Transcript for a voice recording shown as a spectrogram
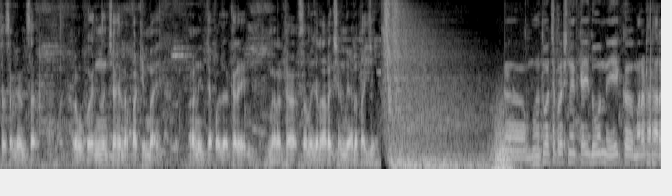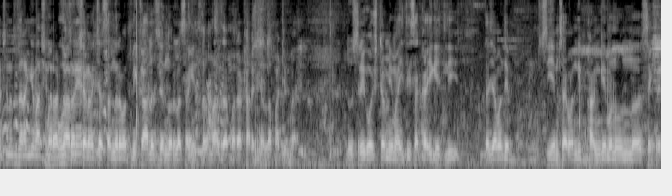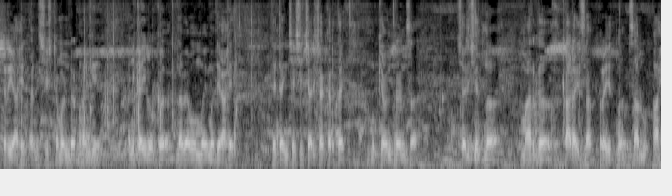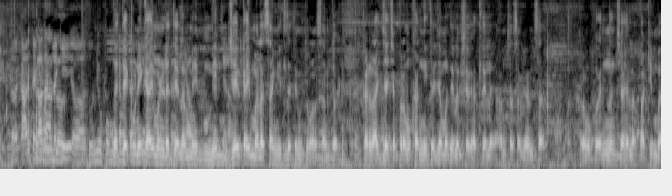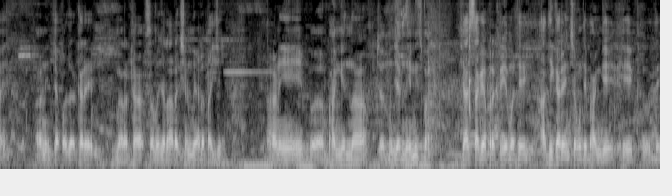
सगळ्यांचा प्रमुखांच्या ह्याला पाठिंबा आहे. आणि त्या प्रकारे मराठा समाजाला आरक्षण मिळालं पाहिजे. महत्त्वाचे प्रश्न आहेत काही दोन. एक मराठा आरक्षणाचं जरांगे भाषेला मराठा आरक्षणाच्या संदर्भात मी कालच जनरला सांगितलं माझा मराठा आरक्षणाला पाठिंबा आहे. दुसरी गोष्ट मी माहिती सकाळी घेतली त्याच्यामध्ये सी एम साहेबांनी भांगे म्हणून सेक्रेटरी आहेत आणि शिष्टमंडळ भांगे आणि काही लोक नव्या मुंबईमध्ये आहेत. ते त्यांच्याशी चर्चा करतायत. मुख्यमंत्र्यांचा चर्चेतनं मार्ग काढायचा प्रयत्न चालू आहे. दादा, काल त्यांनी म्हटलं की अ, दोन्ही नाही ते कोणी काय म्हणलं त्याला मी मी जे काही मला सांगितलं ते मी तुम्हाला सांगतो कारण राज्याच्या प्रमुखांनी त्याच्यामध्ये लक्ष घातलेलं आहे. आमचा सगळ्यांचा प्रमुखांच्या ह्याला पाठिंबा आहे. आणि त्या प्रकारे मराठा समाजाला आरक्षण मिळालं पाहिजे. आणि भांगेंना ज- म्हणजे नेहमीच भा ह्या सगळ्या प्रक्रियेमध्ये अधिकाऱ्यांच्यामध्ये भांगे हे एक होते.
